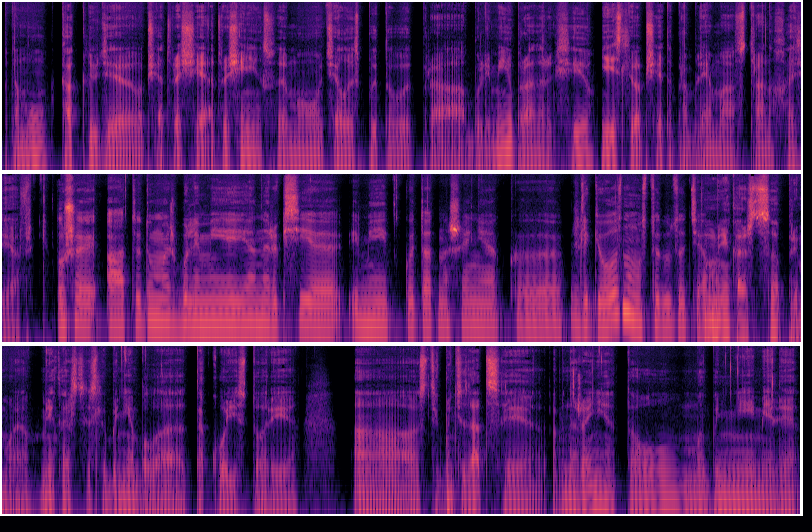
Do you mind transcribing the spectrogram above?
потому как люди вообще отвращение, отвращение к своему телу испытывают, про булимию, про анорексию. Есть ли вообще эта проблема в странах Азии и Африки? Слушай, а ты думаешь, булимия и анорексия имеет какое-то отношение к религиозному стыду за тело? Мне кажется, прямое. Мне кажется, если бы не было такой истории э, стигматизации обнажения, то мы бы не имели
